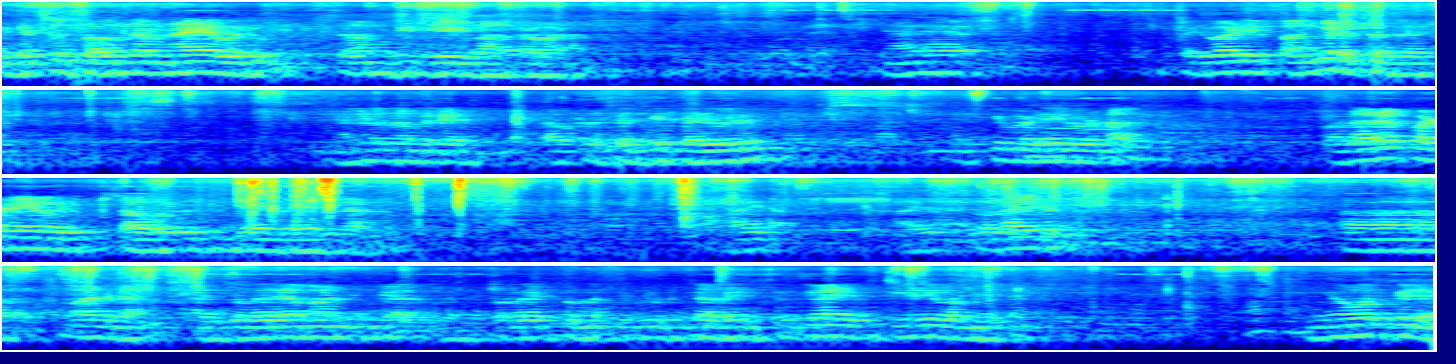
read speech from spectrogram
തികച്ചും സ്വതന്ത്രനായ ഒരു സാമൂഹ്യ ജീവി മാത്രമാണ്. ഞാൻ പരിപാടിയിൽ പങ്കെടുത്തത് ഞങ്ങൾ തമ്മിൽ ഡോക്ടർ ശശി തരൂരും എനിക്കിവിടെയുള്ള വളരെ പഴയ ഒരു സൗഹൃദത്തിന്റെ പേരിലാണ് ആയിരം ആയിരത്തി തൊള്ളായിരം വാർഡിലാണ് ആയിരത്തി തൊള്ളായിരം ആണ്ടിന്റെ തൊള്ളായിരത്തി തൊണ്ണൂറ്റി കുറിച്ച് കൃത്യമായി തീയതി വന്നില്ല. ന്യൂയോർക്കിൽ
